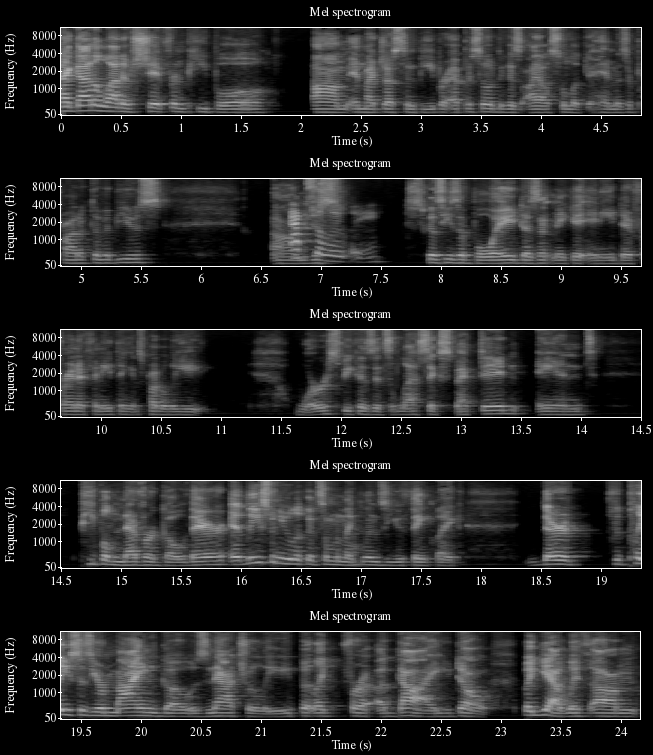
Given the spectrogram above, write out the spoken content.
I got a lot of shit from people um in my Justin Bieber episode because I also look at him as a product of abuse. Um, just- Absolutely. just because he's a boy doesn't make it any different. If anything, it's probably worse because it's less expected and people never go there. At least when you look at someone like Lindsay, you think like they're the places your mind goes naturally, but like for a guy, you don't. But yeah, with um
